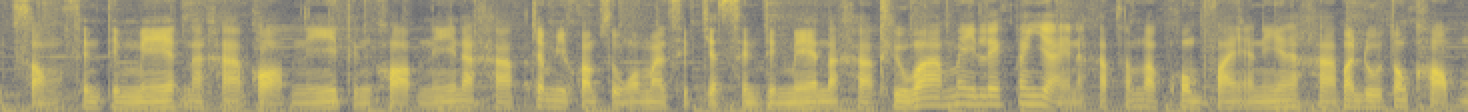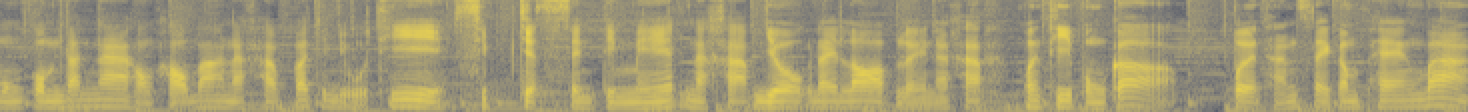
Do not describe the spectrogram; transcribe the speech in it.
42เซนติเมตรนะครับ ขอบนี้ถึงขอบนี้นะครับ จะมีความสูงประมาณ 17เซนติเมตรนะครับ ถือว่าไม่เล็กไม่ใหญ่นะครับสำหรับโคมไฟอันนี้นะครับ มาดูตรงขอบวงกลมด้านหน้าของเขาบ้างนะครับ ก็จะอยู่ที่ 17เซนติเมตรนะครับ โยกได้รอบเลยนะครับ บางทีผมก็เปิดหันใส่กำแพงบ้าง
